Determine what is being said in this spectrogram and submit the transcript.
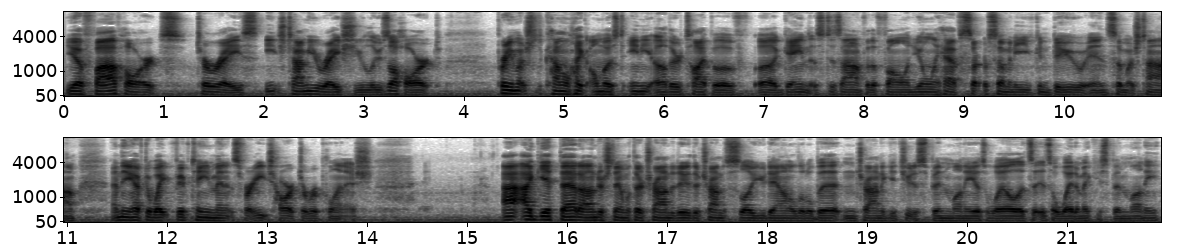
you have five hearts to race. Each time you race, you lose a heart. Pretty much kind of like almost any other type of uh, game that's designed for the phone. You only have so, so many you can do in so much time, and then you have to wait 15 minutes for each heart to replenish. I, I, get that. I understand what they're trying to do. They're trying to slow you down a little bit and trying to get you to spend money as well. It's it's a way to make you spend money,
